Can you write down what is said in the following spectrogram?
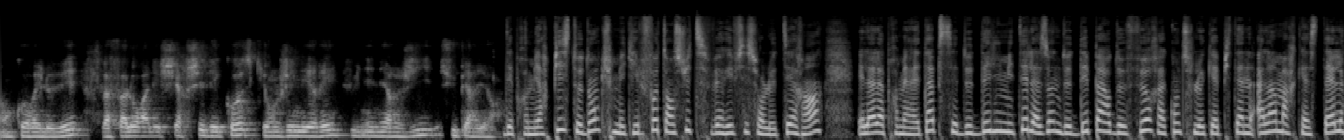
encore élevée, il va falloir aller chercher des causes qui ont généré une énergie supérieure. Des premières pistes donc, mais qu'il faut ensuite vérifier sur le terrain. Et là, la première étape, c'est de délimiter la zone de départ de feu, raconte le capitaine Alain Marcastel,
